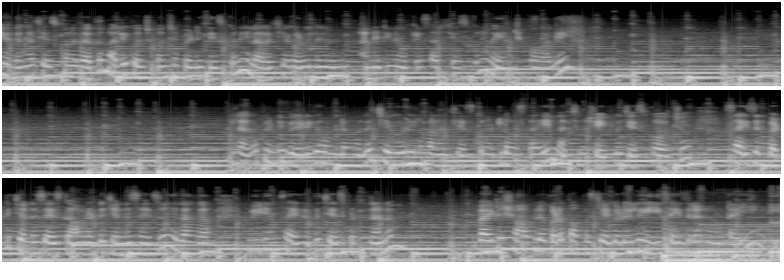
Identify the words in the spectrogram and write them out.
ఈ విధంగా చేసుకున్న తర్వాత మళ్ళీ కొంచెం కొంచెం పిండి తీసుకొని ఇలాగ చెగుడులు అన్నిటిని ఒకేసారి చేసుకుని వేయించుకోవాలి. ఇలాగ పిండి వేడిగా ఉండడం వల్ల చెగుడీలు మనం చేసుకున్నట్లు వస్తాయి. నచ్చిన షేప్లో చేసుకోవచ్చు. సైజుని బట్టి చిన్న సైజు కావాలంటే చిన్న సైజు. ఇలాగ మీడియం సైజ్ అయితే చేసి పెడుతున్నాను. బయట షాప్లో కూడా పప్పు చేగడులు ఈ సైజులోనే ఉంటాయి. ఈ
